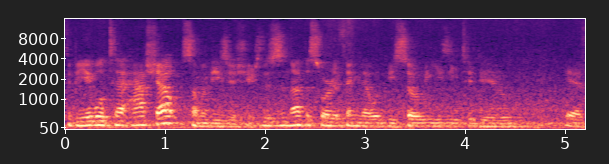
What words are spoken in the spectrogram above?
to be able to hash out some of these issues. This is not the sort of thing that would be so easy to do if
